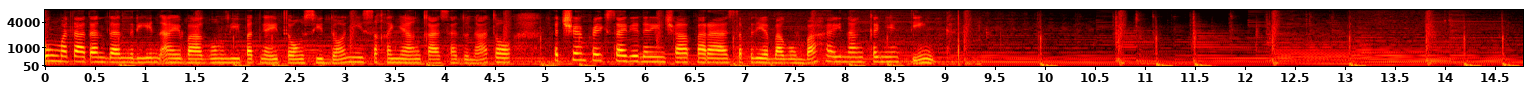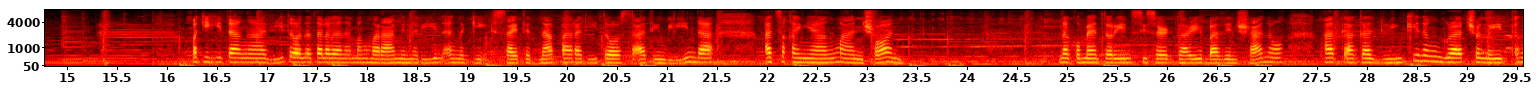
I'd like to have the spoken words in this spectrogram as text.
Kung matatandaan rin ay bagong lipat nga itong si Donnie sa kanyang Casa Donato at syempre excited na rin siya para sa panibagong bahay ng kanyang Tink. Makikita nga dito na talaga namang marami na rin ang naging excited na para dito sa ating Belinda at sa kanyang mansion. Nagkomento rin si Sir Gary Valenciano at kagad rin kinongratulate ang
